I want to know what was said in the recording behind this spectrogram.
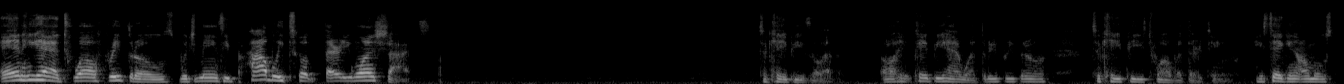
And he had 12 free throws, which means he probably took 31 shots to KP's 11. Oh, KP had what, three free throws to KP's 12 or 13. He's taking almost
